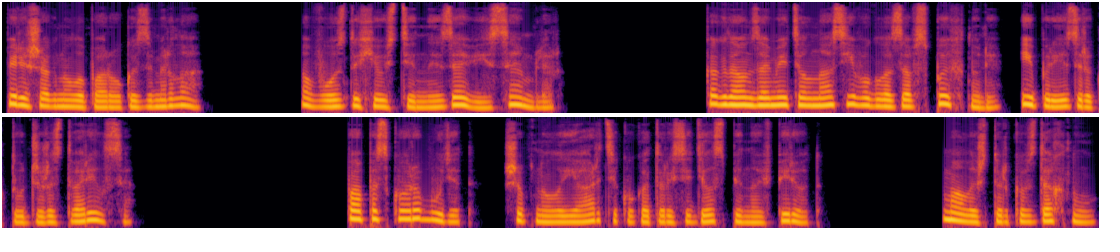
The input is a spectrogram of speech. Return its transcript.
Перешагнула порог и замерла. В воздухе у стены завис Эмблер. Когда он заметил нас, его глаза вспыхнули, и призрак тут же растворился. «Папа скоро будет», — шепнула я Артику, который сидел спиной вперед. Малыш только вздохнул.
